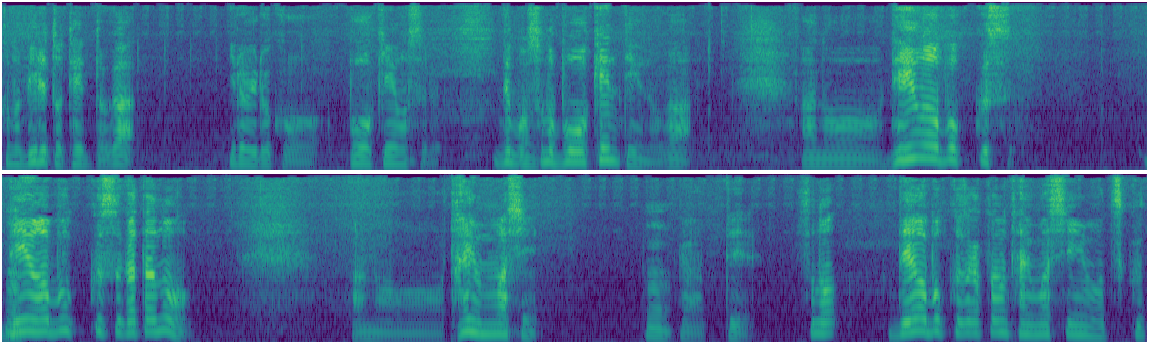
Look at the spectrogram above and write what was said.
このビルとテッドが、いろいろこう、冒険をする。でうんも、その冒険っていうのが、あの、電話ボックス、うん電話ボックス型の、あの、タイムマシンうん。があって、その電話ボックス型のタイムマシンをつく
